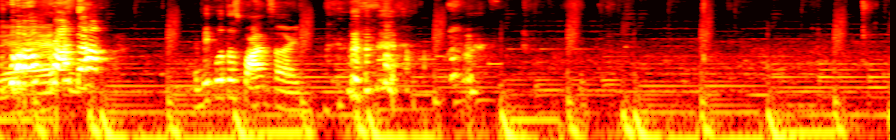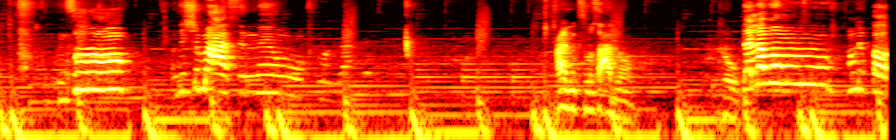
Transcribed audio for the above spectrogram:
Yes. Wow, product! Hindi po to sponsored. Ang sarap! Hindi siya maasim na yung magda. Ay, mix mo sa ano? True. Dalawang, ano to,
